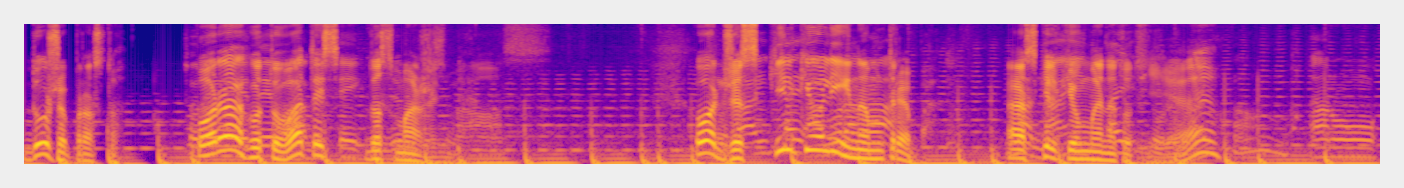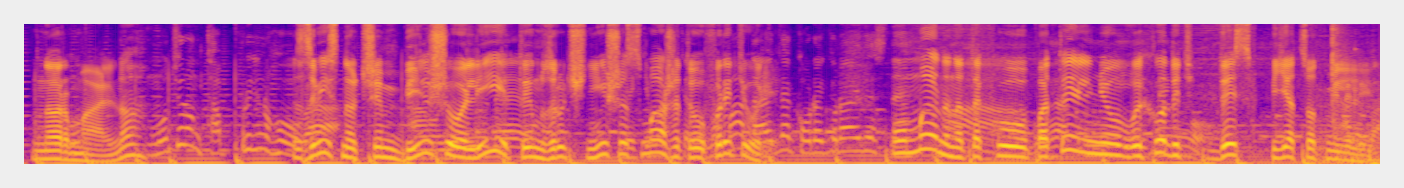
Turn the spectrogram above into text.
Дуже просто. Пора готуватись до смаження. Отже, скільки олії нам треба? А скільки в мене тут є? Нормально. Звісно, чим більше олії, тим зручніше смажити у фритюрі. У мене на таку пательню виходить десь 500 мл.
